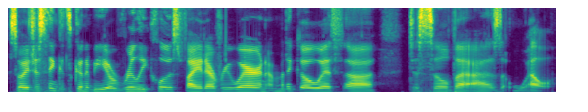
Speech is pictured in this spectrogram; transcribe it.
So I just think it's going to be a really close fight everywhere. And I'm going to go with uh, De Silva as well.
